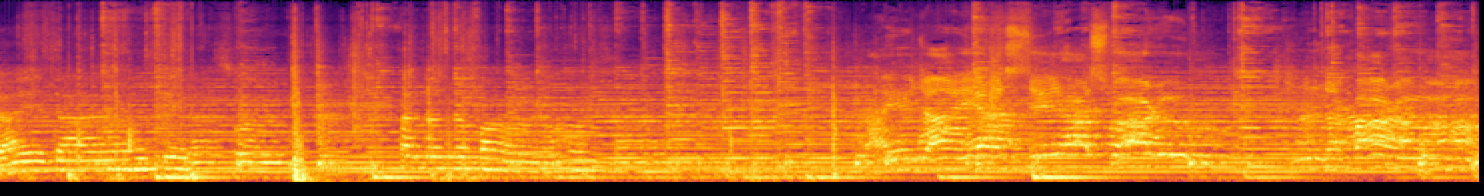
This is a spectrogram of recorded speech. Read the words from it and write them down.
Dai dai tira swan Ananda Jaya Jaya Siddha Swaru Nanda Paramahamsa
